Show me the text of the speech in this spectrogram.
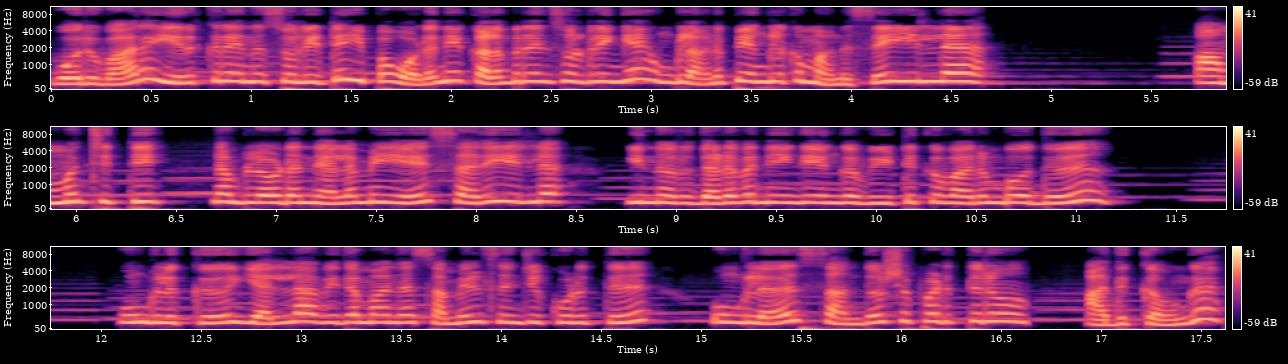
ஒரு வாரம் இருக்கிறேன்னு சொல்லிட்டு இப்ப உடனே கிளம்புறேன்னு சொல்றீங்க? உங்களை அனுப்ப எங்களுக்கு மனசே இல்ல. ஆமா சித்தி நம்மளோட நிலைமையே சரியில்லை. இன்னொரு தடவை நீங்க எங்க வீட்டுக்கு வரும்போது உங்களுக்கு எல்லா விதமான சமையல் செஞ்சு கொடுத்து உங்களை சந்தோஷப்படுத்துறோம். அதுக்கு அவங்க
